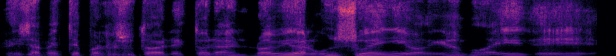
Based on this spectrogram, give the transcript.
precisamente por el resultado electoral, no ha habido algún sueño, digamos, ahí de,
